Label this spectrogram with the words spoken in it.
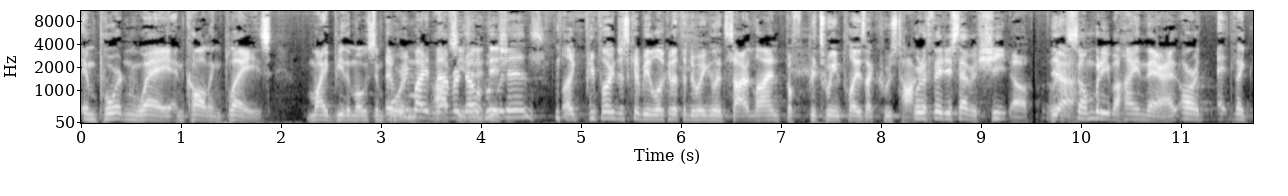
important way and calling plays might be the most And important. we might never offseason know who addition. it is. Like people are just going to be looking at the New England sideline bef- between plays, like who's talking. What if they just have a sheet up? Like Yeah. Somebody behind there, or like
